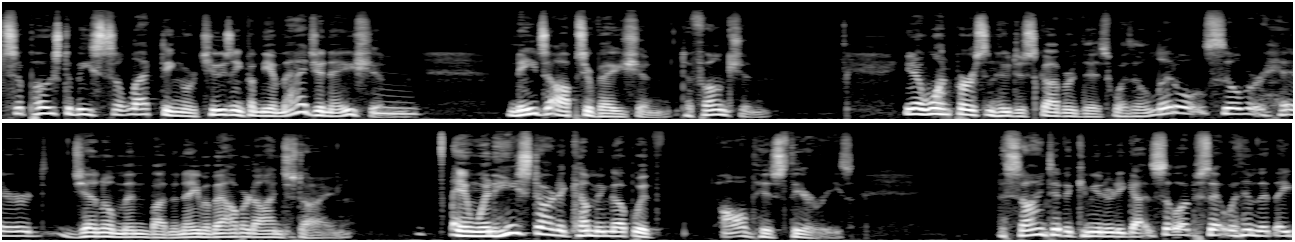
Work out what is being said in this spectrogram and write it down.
supposed to be selecting or choosing from the imagination. Hmm. Needs observation to function. You know, one person who discovered this was a little silver haired gentleman by the name of Albert Einstein. And when he started coming up with all his theories, the scientific community got so upset with him that they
